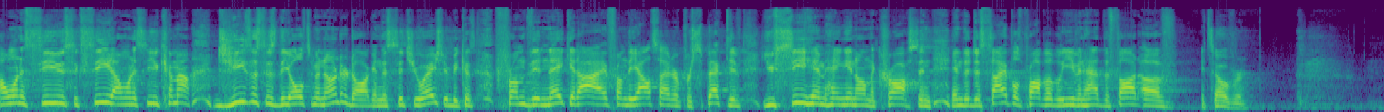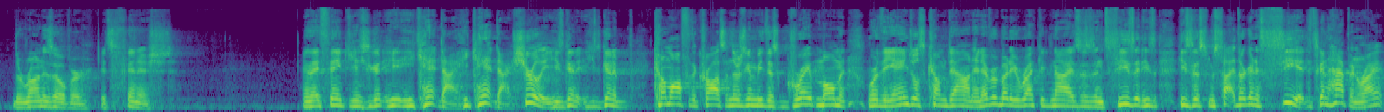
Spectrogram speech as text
I want to see you succeed. I want to see you come out. Jesus is the ultimate underdog in this situation because from the naked eye, from the outsider perspective, you see him hanging on the cross. And, and the disciples probably even had the thought of, it's over. The run is over. It's finished. And they think gonna, he, he can't die. He can't die. Surely he's going he's gonna come off the cross, and there's going to be this great moment where the angels come down and everybody recognizes and sees it. He's, he's this Messiah. They're going to see it. It's going to happen, right?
